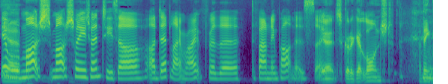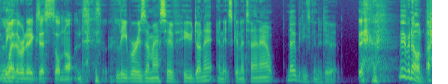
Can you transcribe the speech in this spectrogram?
Yeah, Yeah. well, March March 2020 is our, our deadline, right, for the, the founding partners. So Yeah, it's got to get launched. I think Li- whether it exists or not. Libra is a massive who done it, and it's going to turn out nobody's going to do it. Moving on.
